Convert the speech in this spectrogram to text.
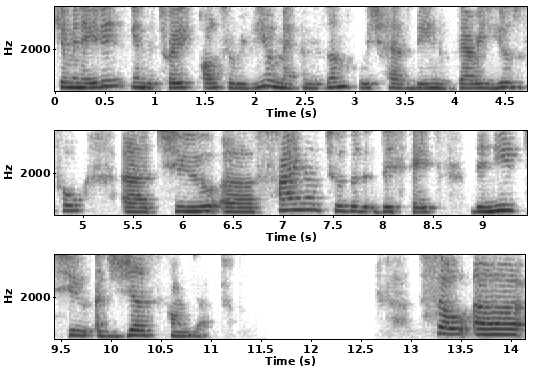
Uh, culminating in the trade policy review mechanism, which has been very useful uh, to uh, signal to the, the states the need to adjust conduct. So uh,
